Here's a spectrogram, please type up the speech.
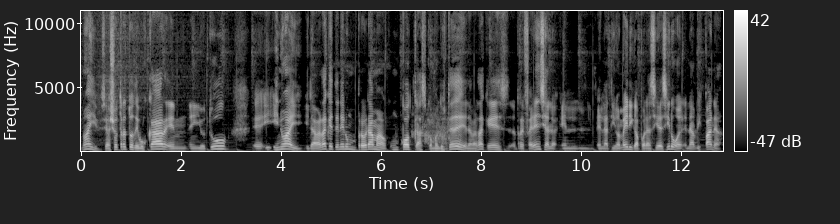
no hay. O sea, yo trato de buscar en, en YouTube eh, y, no hay. Y la verdad que tener un programa, un podcast como el de ustedes, la verdad que es referencia en, en- Latinoamérica, por así decirlo, o en habla hispana.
